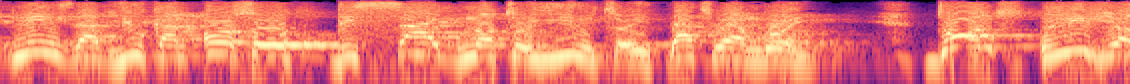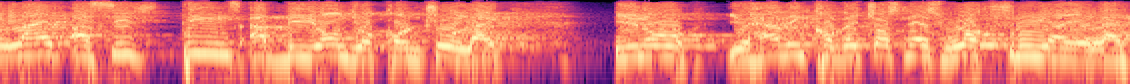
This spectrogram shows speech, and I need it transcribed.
it means that you can also decide not to yield to it. That's where I'm going. Don't live your life as if things are beyond your control. Like, you know, you're having covetousness walk through you like,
